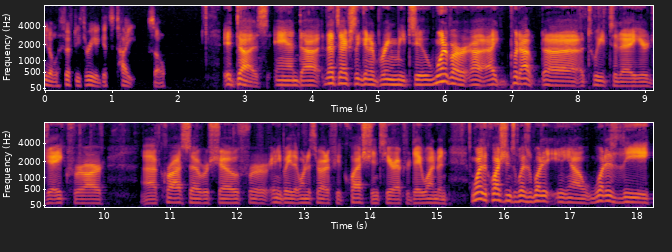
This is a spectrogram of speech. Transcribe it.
you know with 53 it gets tight. So It does, and uh, that's actually going to bring me to one of our. Uh, I put out uh, a tweet today here, Jake, for our uh, crossover show for anybody that wanted to throw out a few questions here after day one. And one of the questions was, what you know, what is the,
